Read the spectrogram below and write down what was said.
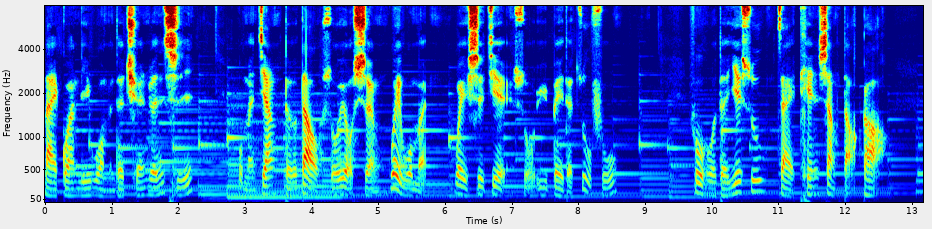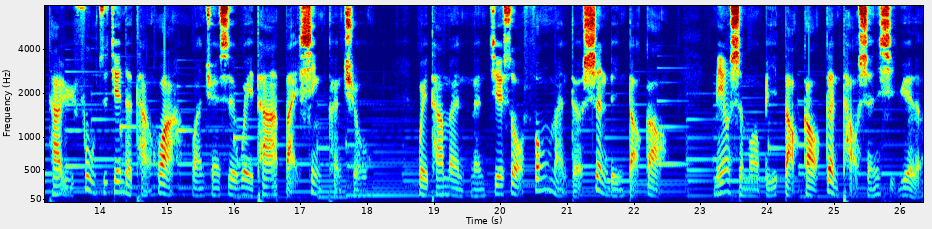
来管理我们的全人时，我们将得到所有神为我们、为世界所预备的祝福。复活的耶稣在天上祷告，他与父之间的谈话完全是为他百姓恳求，为他们能接受丰满的圣灵祷告。没有什么比祷告更讨神喜悦了。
